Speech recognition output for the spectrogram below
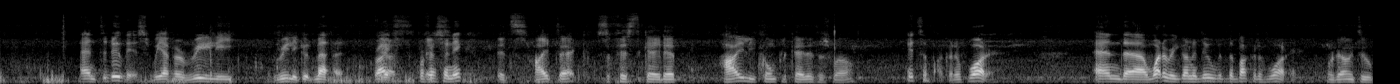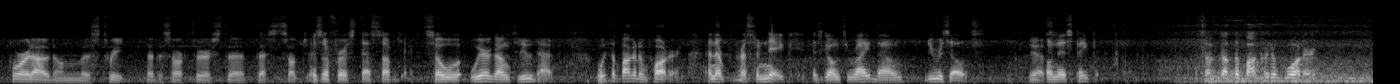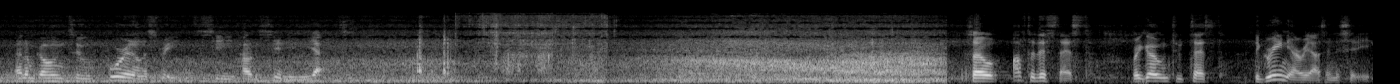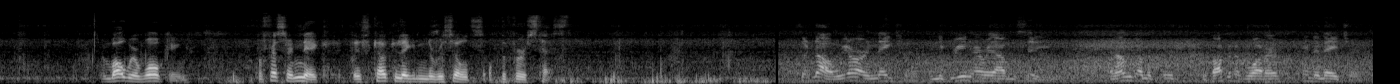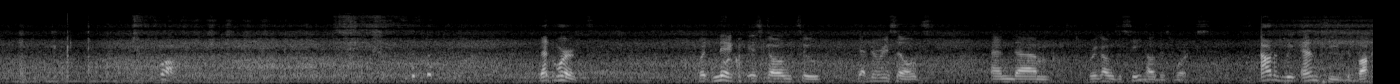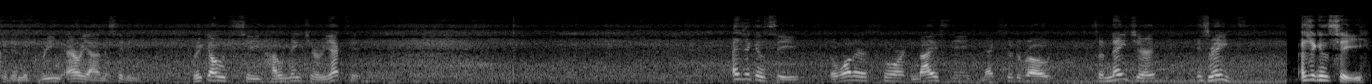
And to do this, we have a really, really good method, right, Yes, Professor it's- Nick? It's high tech, sophisticated, highly complicated as well. It's a bucket of water. And uh, what are we going to do with the bucket of water? We're going to pour it out on the street. That is our first uh, test subject. As our first test subject. So we're going to do that with a bucket of water. And then Professor Nick is going to write down the results Yes. on this paper. So I've got the bucket of water and I'm going to pour it on the street to see how the city reacts. So after this test, we're going to test the green areas in the city. And while we're walking, Professor Nick is calculating the results of the first test. So now we are in nature, in the green area of the city, and I'm going to put the bucket of water in the nature. Fuck. that worked. But Nick is going to get the results, and um, we're going to see how this works. Now that we emptied the bucket in the green area in the city, we're going to see how nature reacted. As you can see, the water is stored nicely next to the road, so nature is great. As you can see,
